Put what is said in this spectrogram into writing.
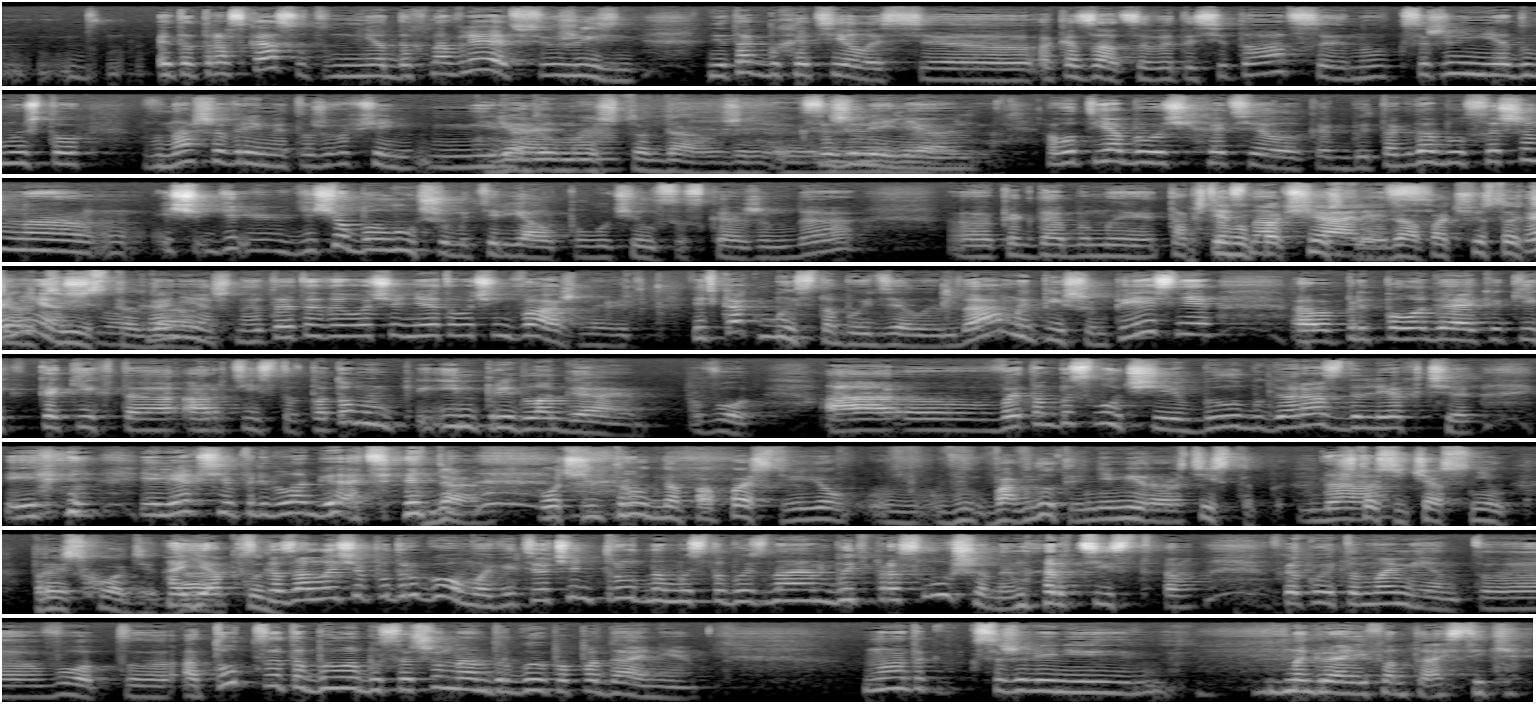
этот рассказ вот, меня вдохновляет всю жизнь. Мне так бы хотелось э, оказаться в этой ситуации, но, к сожалению, я думаю, что в наше время это уже вообще нереально Я думаю, что да, уже э, к сожалению. нереально. А вот я бы очень хотела, как бы, тогда был совершенно, еще, еще бы лучший материал получился, скажем, да, э, когда бы мы так Чтобы тесно общались. да, почувствовать конечно, артиста, да. Конечно, это, это, это, очень, это очень важно ведь. Ведь как мы с тобой делаем, да, мы пишем песни, э, предполагая каких, каких-то артистов, потом им, им предлагаем. Вот. А э, в этом бы случае было бы гораздо легче и, и легче предлагать. Да, очень трудно попасть в ее, в- во внутренний мир артиста. Да. Что сейчас с ним происходит. А да, я бы откуда- сказала еще по-другому, ведь очень трудно, мы с тобой знаем, быть прослушанным артистом в какой-то момент. э, Вот. А тут это было бы совершенно другое попадание. Но это, к сожалению, на грани фантастики.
